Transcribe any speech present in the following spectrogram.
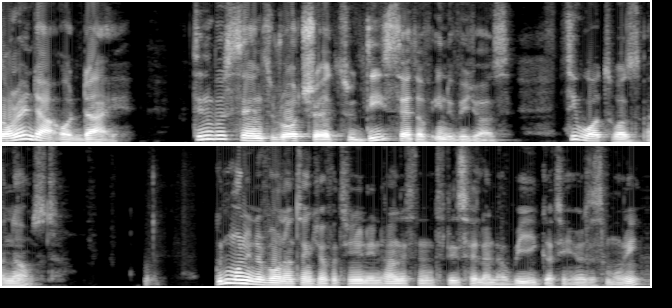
Surrender or die. Tinubu sends raw threat to this set of individuals. See what was announced. Good morning, everyone, and thank you for tuning in and listening to this headline that we got in this morning.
